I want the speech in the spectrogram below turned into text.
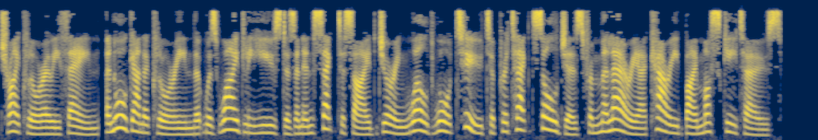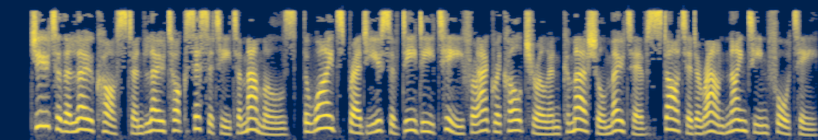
trichloroethane, an organochlorine that was widely used as an insecticide during World War II to protect soldiers from malaria carried by mosquitoes. Due to the low cost and low toxicity to mammals, the widespread use of DDT for agricultural and commercial motives started around 1940.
